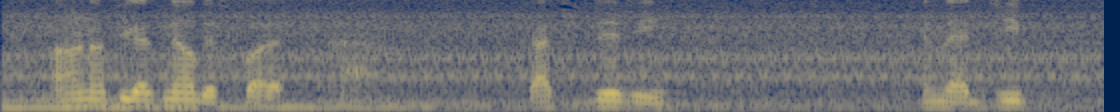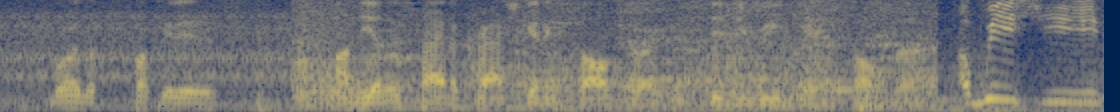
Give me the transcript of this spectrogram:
I don't know if you guys know this, but that's Dizzy in that Jeep, where the fuck it is. On the other side of Crash getting salsa is Dizzy Reed getting salsa. I wish you'd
